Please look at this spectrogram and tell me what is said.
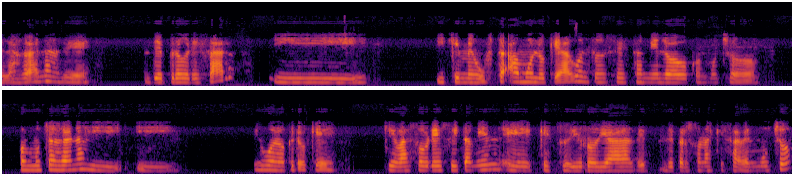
las ganas de progresar y, y que me gusta, amo lo que hago, entonces también lo hago con mucho, con muchas ganas y, y, bueno, creo que, que va sobre eso y también eh, que estoy rodeada de, de, personas que saben mucho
